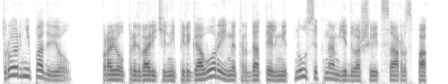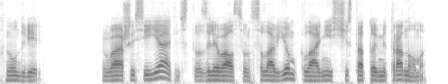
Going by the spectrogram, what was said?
Троер не подвел. Провел предварительные переговоры, и метрдотель метнулся к нам, едва швейцар распахнул дверь. «Ваше сиятельство», — заливался он соловьем, кланяясь с чистотой метронома.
